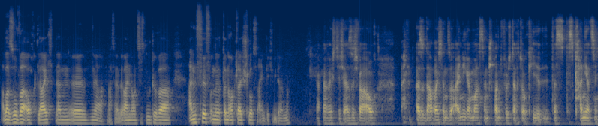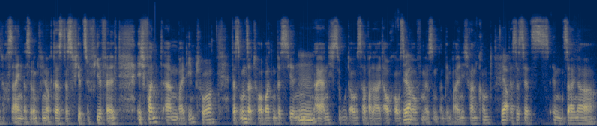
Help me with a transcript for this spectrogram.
Aber so war auch gleich dann, äh, ja, nach der 93. Minute war Anpfiff und dann auch gleich Schluss eigentlich wieder. Ne? Ja, richtig. Also ich war auch, also da war ich dann so einigermaßen entspannt, wo ich dachte, okay, das, das kann jetzt nicht noch sein, dass irgendwie noch das, das 4 zu 4 fällt. Ich fand ähm, bei dem Tor, dass unser Torwart ein bisschen, mhm. naja, nicht so gut aussah, weil er halt auch rausgelaufen ja. ist und an den Ball nicht rankommt. Ja. Das ist jetzt in seiner,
